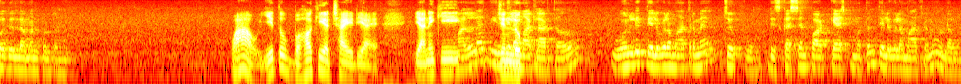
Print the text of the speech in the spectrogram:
వదులుదాం అనుకుంటున్నాను वाओ ये तो बहुत ही अच्छा आइडिया है यानी कि మళ్ళా जिन హిందీలో लोग మాట్లాడతావు ఓన్లీ తెలుగులో మాత్రమే చెప్పు డిస్కషన్ పాడ్కాస్ట్ మొత్తం తెలుగులో మాత్రమే ఉండాలి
